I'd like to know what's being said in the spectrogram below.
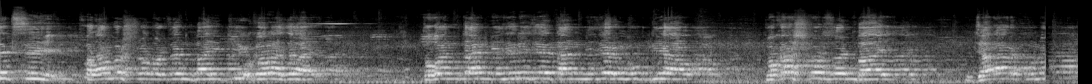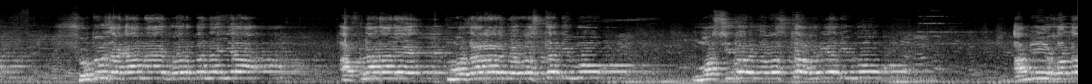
দেখছি, পরামর্শ করছেন, ভাই, কি করা যায়? তখন তার নিজে নিজে তার নিজের মুখ দিয়া প্রকাশ করছেন ভাই, যারার কোনো শুধু জায়গা নয় ঘর বানাইয়া আপনারা মজারার ব্যবস্থা দিব মসজিদের ব্যবস্থা করিয়া দিব আমি কথা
